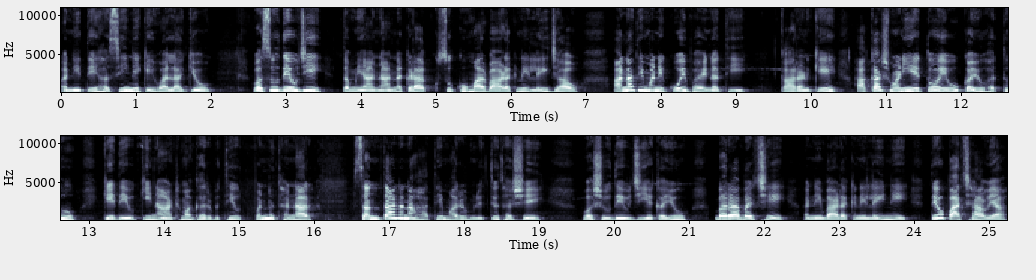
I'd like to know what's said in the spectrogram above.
અને તે હસીને કહેવા લાગ્યો, વસુદેવજી તમે આ નાનકડા સુકુમાર બાળકને લઈ જાઓ. આનાથી મને કોઈ ભય નથી. કારણ કે આકાશવાણીએ તો એવું કહ્યું હતું કે દેવકીના આઠમા ગર્ભથી ઉત્પન્ન થનાર સંતાનના હાથે મારું મૃત્યુ થશે. વસુદેવજીએ કહ્યું, બરાબર છે. અને બાળકને લઈને તેઓ પાછા આવ્યા.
